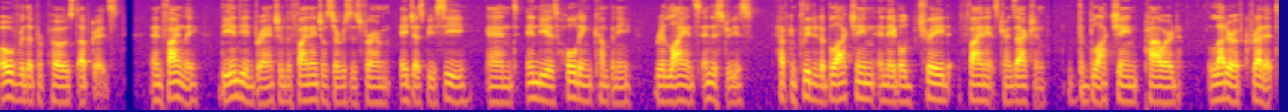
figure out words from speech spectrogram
over the proposed upgrades. And finally, the Indian branch of the financial services firm HSBC and India's holding company Reliance Industries have completed a blockchain enabled trade finance transaction. The blockchain powered letter of credit,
